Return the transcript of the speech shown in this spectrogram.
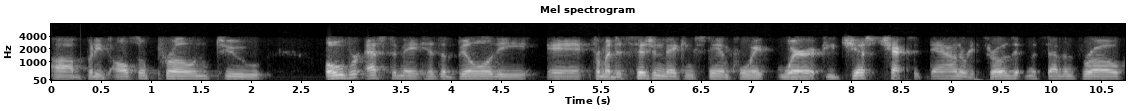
uh, but he's also prone to overestimate his ability and, from a decision making standpoint. Where if he just checks it down or he throws it in the seventh row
